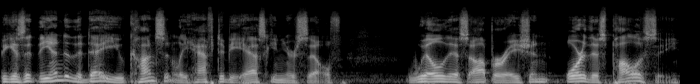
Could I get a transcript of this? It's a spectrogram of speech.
Because at the end of the day, you constantly have to be asking yourself will this operation or this policy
